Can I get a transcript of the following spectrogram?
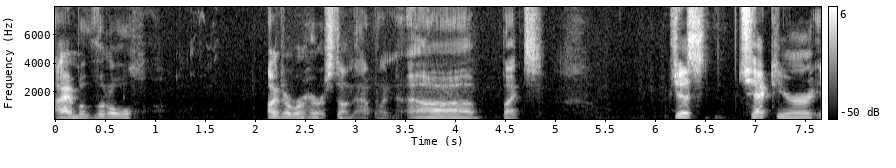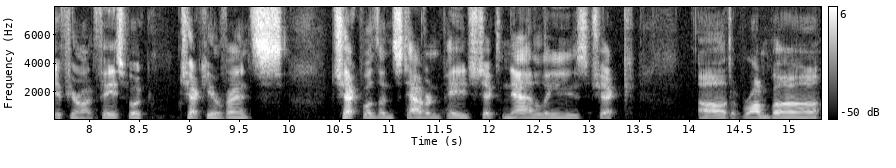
I am a little under rehearsed on that one. Uh, but just check your if you're on Facebook, check your events, check Woodlands Tavern page, check Natalie's, check uh, the Rumba,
